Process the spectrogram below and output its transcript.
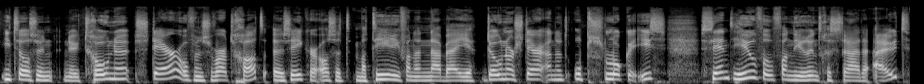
Iets als een neutronenster of een zwart gat. Uh, zeker als het materie van een nabije donorster aan het opslokken is, zendt heel veel van die röntgenstralen uit.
